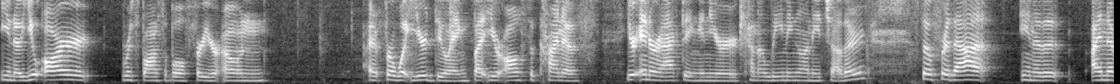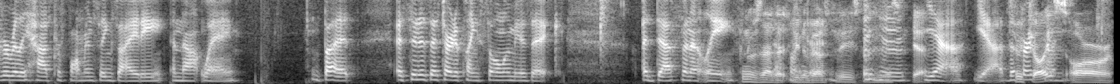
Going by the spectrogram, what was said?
you know you are responsible for your own uh, for what you're doing but you're also kind of you're interacting and you're kind of leaning on each other so for that you know that i never really had performance anxiety in that way but as soon as i started playing solo music i definitely And was that at university? music? Yeah. yeah yeah the Through first choice, time- or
